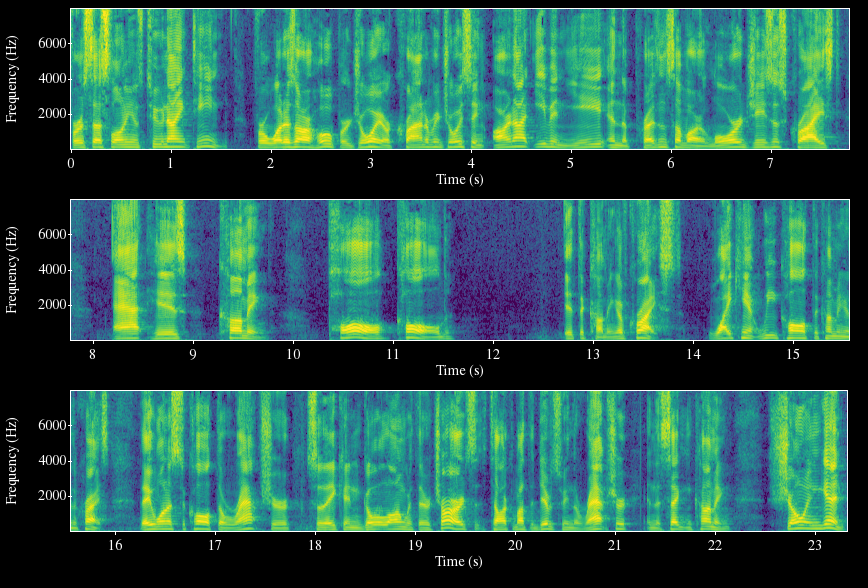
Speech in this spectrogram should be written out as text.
1 Thessalonians 2.19, For what is our hope or joy or crown of rejoicing? Are not even ye in the presence of our Lord Jesus Christ at his coming? Paul called it the coming of Christ. Why can't we call it the coming of the Christ? They want us to call it the rapture so they can go along with their charts to talk about the difference between the rapture and the second coming. Showing again,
